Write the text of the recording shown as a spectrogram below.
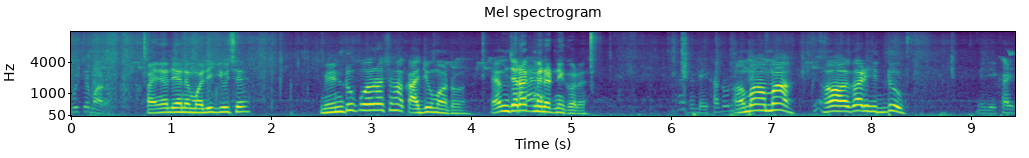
પૂછે મારો. ફાઇનલી એને મળી ગયું છે. મેંઢું પોયરો છે હા કાજુ માટો. એમ જરાક મહેનત નહીં કરે. આમાં આમાં. હા આગળ હિદ્દુ દેખાય.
